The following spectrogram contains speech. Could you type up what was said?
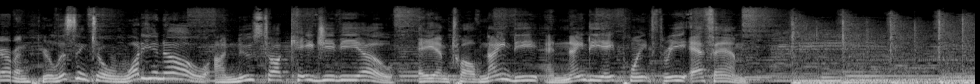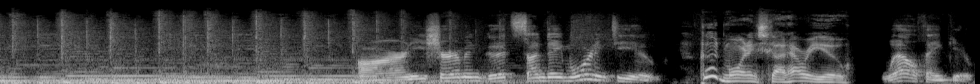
Chairman, you're listening to What Do You Know on News Talk KGVO, AM 1290 and 98.3 FM. Arnie Sherman, good Sunday morning to you. Good morning, Scott. How are you? Well, thank you.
